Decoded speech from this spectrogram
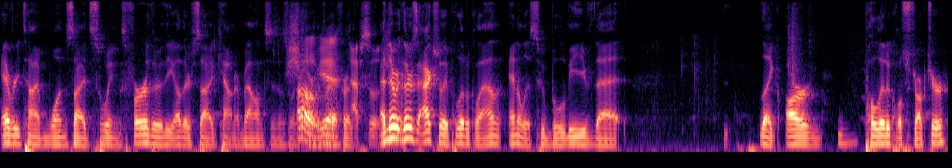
every time one side swings further, the other side counterbalances and swings Oh, further, yeah, further, further. absolutely. And there, Sure. there's actually political analysts who believe that like our political structure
